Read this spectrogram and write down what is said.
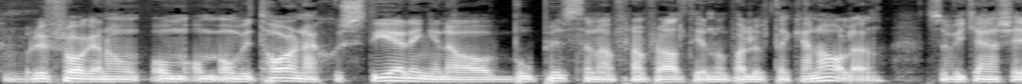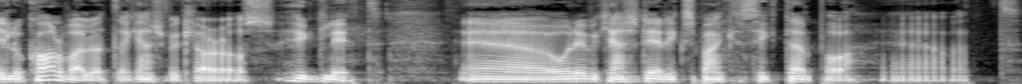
Mm. Och det är frågan om, om, om vi tar den här justeringen av bopriserna framförallt genom valutakanalen så vi kanske i lokal valuta kanske vi klarar oss hyggligt. Eh, och det är väl kanske det Riksbanken siktar på. Eh, att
